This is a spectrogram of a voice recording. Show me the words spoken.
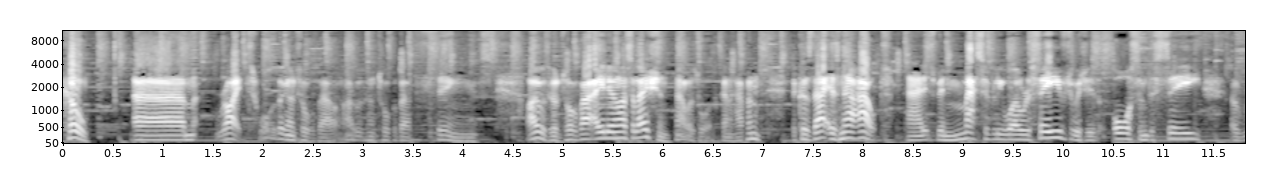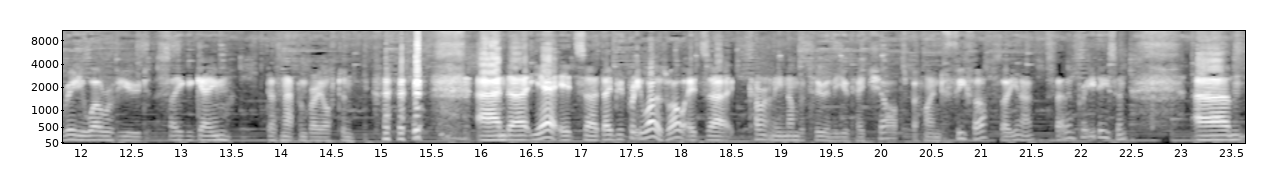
Cool. Um, right, what was I going to talk about? I was going to talk about things. I was going to talk about Alien Isolation. That was what was going to happen. Because that is now out. And it's been massively well received, which is awesome to see. A really well reviewed Sega game. Doesn't happen very often. and uh, yeah, it's uh, debuted pretty well as well. It's uh, currently number two in the UK charts behind FIFA. So, you know, selling pretty decent. Um,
